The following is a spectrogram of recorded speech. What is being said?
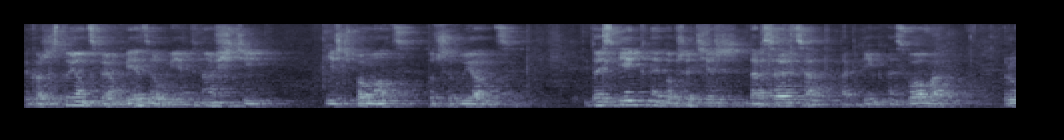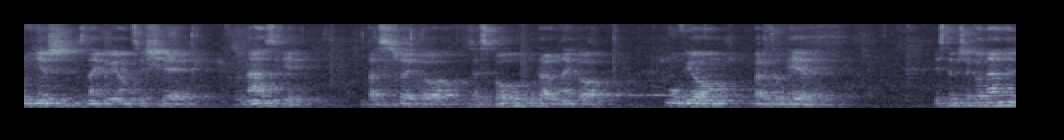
wykorzystując swoją wiedzę, umiejętności, nieść pomoc potrzebującym. I to jest piękne, bo przecież dar serca, tak piękne słowa, również znajdujące się w nazwie Waszego zespołu chóralnego, mówią bardzo wiele. Jestem przekonany,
